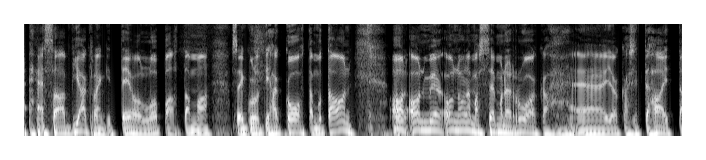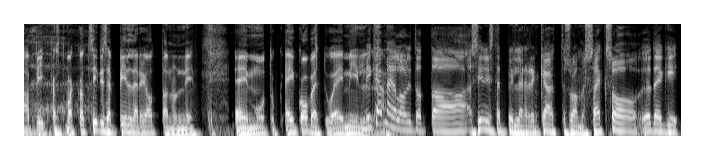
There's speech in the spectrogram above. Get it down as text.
saa Viagrankin tehon lopahtamaan? Sen kuulut ihan kohta, mutta on, on, on, myö, on olemassa semmoinen ruoka, ää, joka sitten haittaa pikkasen. Vaikka olet sinisen pilleri ottanut, niin ei muutu, ei kovetu, ei millään. Mikä meillä oli tota, sinisten pillereiden käyttö Suomessa? Eikö se ole jotenkin,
